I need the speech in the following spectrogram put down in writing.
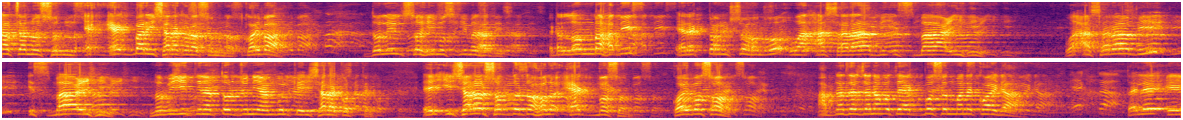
নাচানো শূন্য একবার ইশারা করা শূন্য কয়বার? দলিল সহি মুসলিমের হাদিস। এটা লম্বা হাদিস, এর একটা অংশ হলো, ওয়া আশারা বি ইসবাইহি ওয়া আশারা বি ইসবাইহি নবীজি তিনার তর্জনী আঙ্গুলকে ইশারা করতেন। এই ইশারার শব্দটা হলো এক বছর। কয় বছর? আপনাদের জানা মতে এক বছর মানে কয়টা? তাইলে এই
